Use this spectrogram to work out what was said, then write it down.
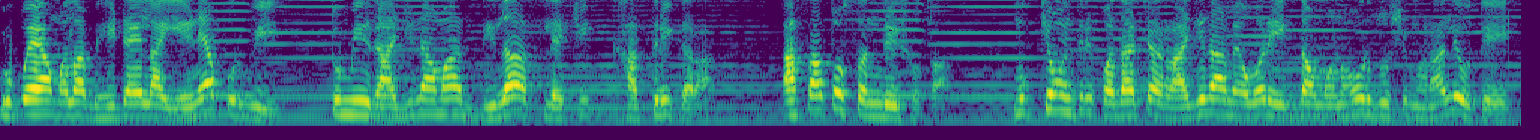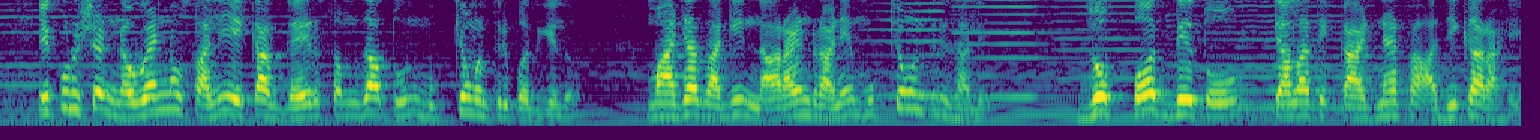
कृपया मला भेटायला येण्यापूर्वी तुम्ही राजीनामा दिला असल्याची खात्री करा. असा तो संदेश होता. मुख्यमंत्री पदाच्या राजीनाम्यावर एकदा मनोहर जोशी म्हणाले होते एकोणीसशे नव्याण्णव साली एका गैरसमजातून मुख्यमंत्रीपद गेलं. माझ्या जागी नारायण राणे मुख्यमंत्री झाले. जो पद देतो त्याला ते काढण्याचा अधिकार आहे.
